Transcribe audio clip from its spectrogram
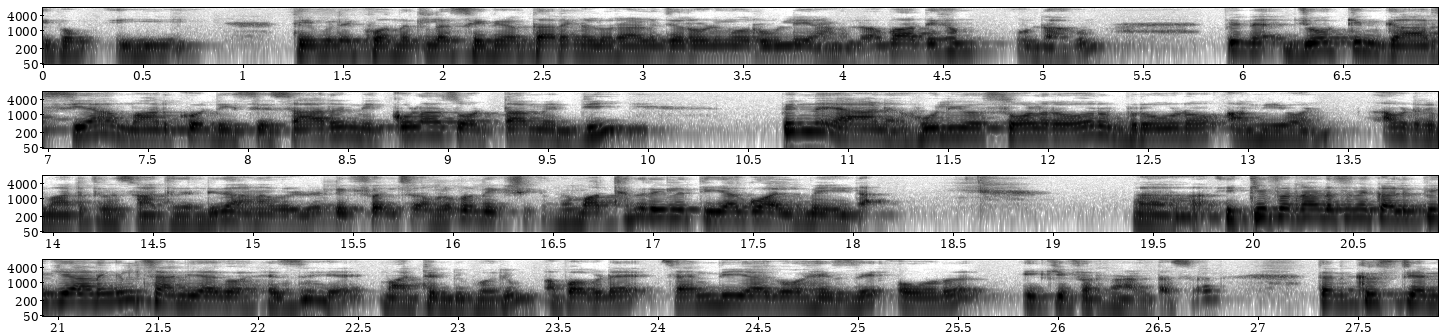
ഇപ്പം ഈ ടീമിലേക്ക് വന്നിട്ടുള്ള സീനിയർ താരങ്ങളിൽ ഒരാൾ ജെറോണിമോ റുള്ളി ആണല്ലോ. അപ്പോൾ അദ്ദേഹം ഉണ്ടാകും. പിന്നെ Joaquin Garcia Marco Di Cesare Nicolas Otamendi പിന്നെയാണ് Julio Soler or Bruno Amione. അവിടെ ഒരു മാറ്റത്തിന് സാധ്യതയുണ്ട്. ഇതാണ് അവരുടെ ഡിഫൻസ് നമ്മൾ പ്രതീക്ഷിക്കുന്നത്. മധ്യനിരയിൽ തിയാഗോ അൽമെയ്ഡ. ആഹ് ഇക്കി ഫെർണാണ്ടസിനെ കളിപ്പിക്കുകയാണെങ്കിൽ സാന്റിയാഗോ ഹെസയെ മാറ്റേണ്ടി വരും. അപ്പോൾ അവിടെ Santiago Hezze or Equi Fernandez. Then Cristian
